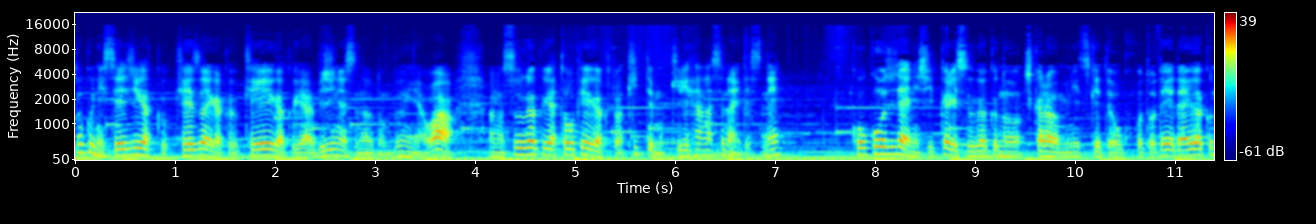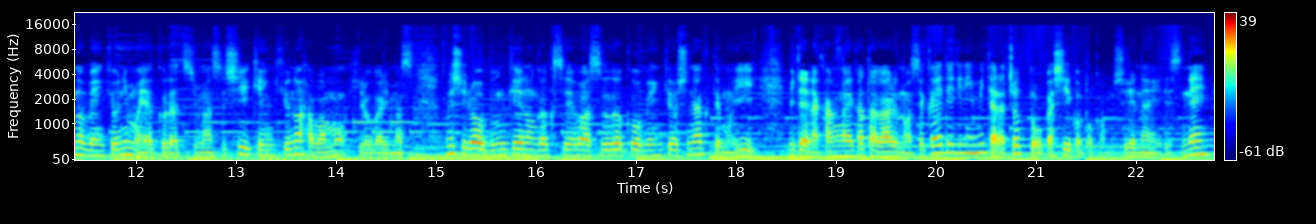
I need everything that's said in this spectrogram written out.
特に政治学経済学経営学やビジネスなどの分野はあの数学や統計学とは切っても切り離せないですね。高校時代にしっかり数学の力を身につけておくことで大学の勉強にも役立ちますし研究の幅も広がります。むしろ文系の学生は数学を勉強しなくてもいいみたいな考え方があるのは世界的に見たらちょっとおかしいことかもしれないですね。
